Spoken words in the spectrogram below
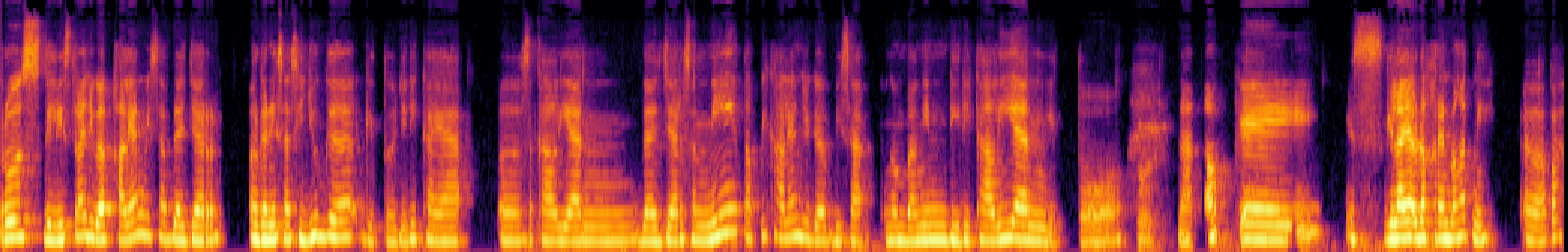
Terus di Listra juga kalian bisa belajar organisasi juga gitu. Jadi kayak uh, sekalian belajar seni tapi kalian juga bisa ngembangin diri kalian gitu. Nah, oke. Okay. Gila ya udah keren banget nih uh, apa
